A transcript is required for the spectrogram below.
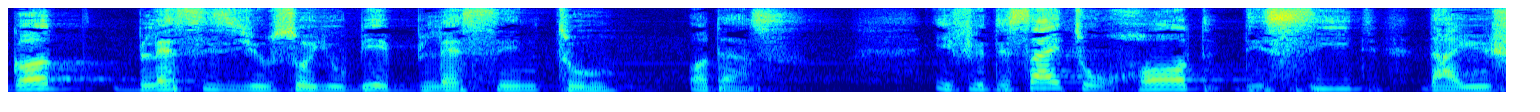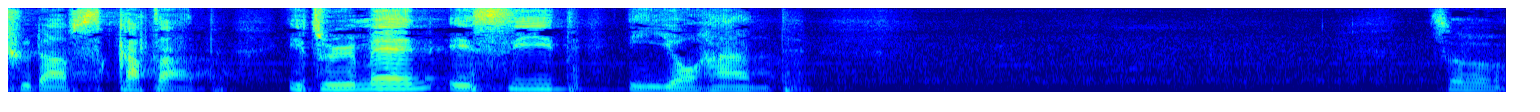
God blesses you so you'll be a blessing to others. If you decide to hoard the seed that you should have scattered, it will remain a seed in your hand. So,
